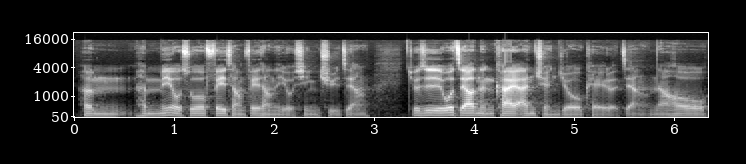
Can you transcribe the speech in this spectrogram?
很很没有说非常非常的有兴趣这样。就是我只要能开安全就 OK 了，这样。然后，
